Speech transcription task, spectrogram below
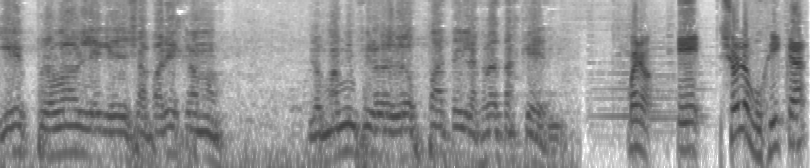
Y es probable que desaparezcan los mamíferos de dos patas y las ratas queden. Bueno, eh, solo Mujica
